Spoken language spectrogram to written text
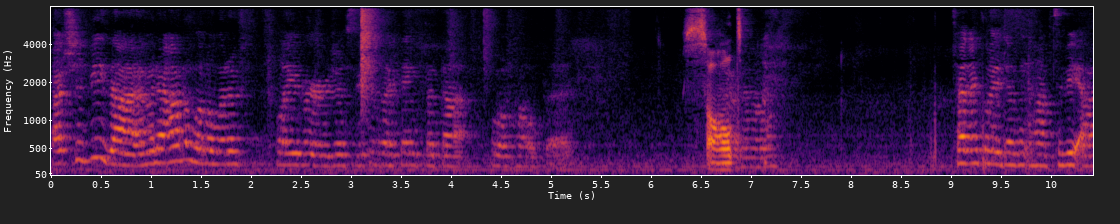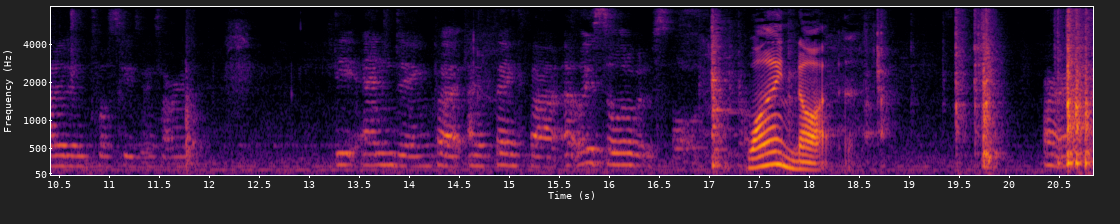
that should be that. I'm gonna add a little bit of flavor just because I think that that will help it. Salt. Technically, it doesn't have to be added until, excuse me, sorry. The ending, but I think that at least a little bit of salt. Why not? Alright.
